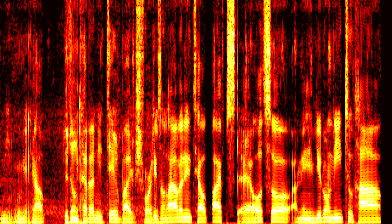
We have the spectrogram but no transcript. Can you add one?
You know, You don't have any tailpipes for you don't have any tailpipes. Uh, also, I mean, you don't need to have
